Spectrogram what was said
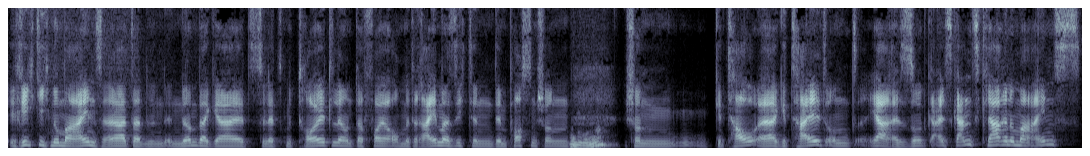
richtig Nummer eins. Er hat dann in Nürnberg ja jetzt zuletzt mit Treutle und davor ja auch mit Reimer sich den, den Posten schon, mhm. schon getau, äh, geteilt und ja, also so als ganz klare Nummer eins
